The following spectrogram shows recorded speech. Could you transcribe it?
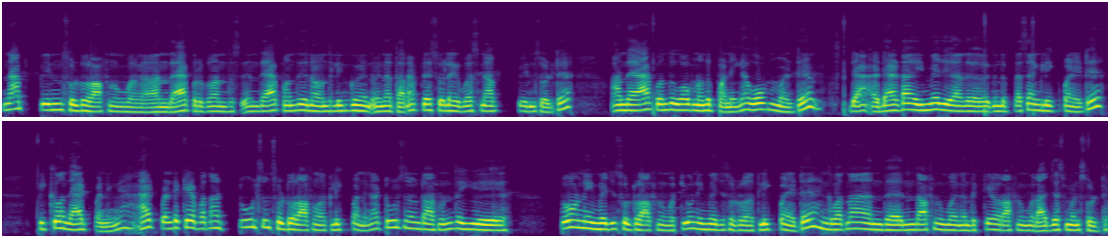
ஸ்னாப்பீட்னு சொல்லிட்டு ஒரு ஆப்ஷன் பாருங்கள் அந்த ஆப் இருக்கும். அந்த இந்த ஆப் வந்து நான் வந்து லிங்க் என்ன தரேன். ப்ளே ஸ்டோரில் இருப்பேன் ஸ்னாப்பீட்னு சொல்லிட்டு அந்த ஆப் வந்து ஓப்பன் வந்து பண்ணிங்க. ஓப்பன் பண்ணிட்டு டேட்டா இமேஜ் அந்த இந்த ப்ளஸ்ஸை கிளிக் பண்ணிவிட்டு பிக்கை வந்து ஆட் பண்ணுங்கள் ஆட் பண்ணிட்டு கீழே பார்த்தா டூல்ஸ்னு சொல்லிட்டு ஒரு ஆப்ஷன் கிளிக் பண்ணுங்கள் டூல்ஸ் சொல்லிட்டு ஆப்ஷன் வந்து டோன் இமேஜ் சொல்லிட்டு ஒரு ஆப்ஷன் டியூன் இமேஜ் சொல்லிட்டு கிளிக் பண்ணிவிட்டு இங்கே பார்த்தா இந்த இந்த ஆப்ஷன் பாருங்க. இந்த கீழே ஒரு ஆப்ஷன் பாருங்க. அட்ஜஸ்ட்மெண்ட் சொல்லிட்டு.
